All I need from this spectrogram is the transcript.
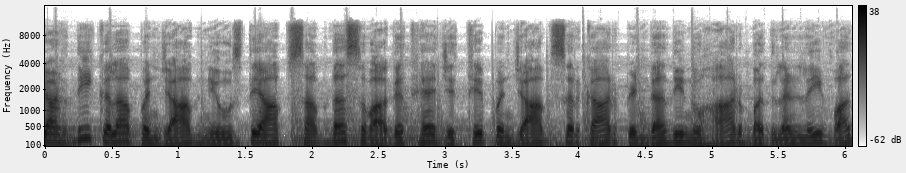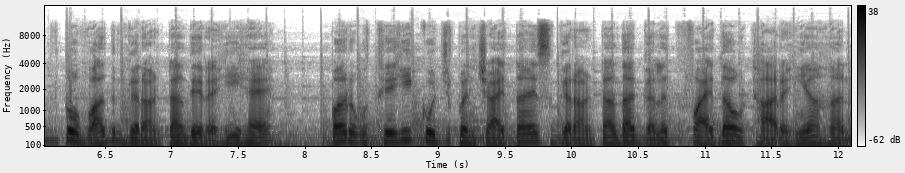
ਚੜ੍ਹਦੀ ਕਲਾ ਪੰਜਾਬ ਨਿਊਜ਼ ਤੇ ਆਪ ਸਭ ਦਾ ਸਵਾਗਤ ਹੈ, ਜਿੱਥੇ ਪੰਜਾਬ ਸਰਕਾਰ ਪਿੰਡਾਂ ਦੀ ਨੁਹਾਰ ਬਦਲਣ ਲਈ ਵੱਧ ਤੋਂ ਵੱਧ ਗ੍ਰਾਂਟਾਂ ਦੇ ਰਹੀ ਹੈ, ਪਰ ਉੱਥੇ ਹੀ ਕੁਝ ਪੰਚਾਇਤਾਂ ਇਸ ਗ੍ਰਾਂਟਾਂ ਦਾ ਗਲਤ ਫਾਇਦਾ ਉਠਾ ਰਹੀਆਂ ਹਨ।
